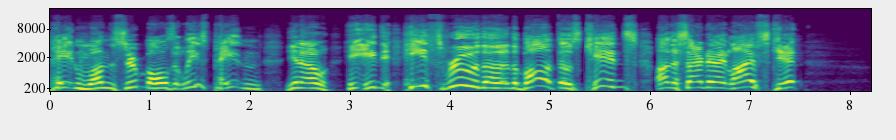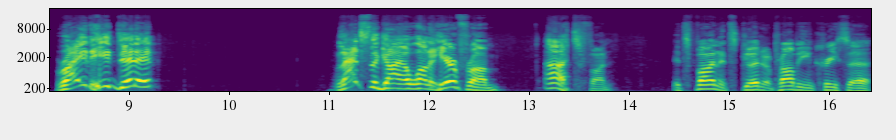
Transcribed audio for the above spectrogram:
Peyton won the Super Bowls. At least Peyton, you know, he he, he threw the, the ball at those kids on the Saturday Night Live skit, right? He did it. That's the guy I want to hear from. Ah, it's fun. It's fun. It's good. It'll probably increase uh,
